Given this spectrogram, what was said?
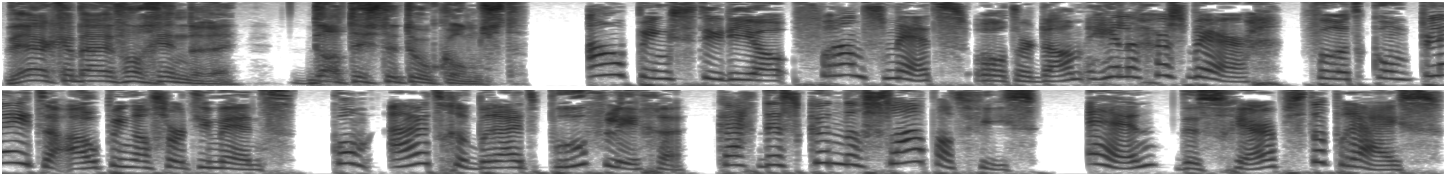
Werken bij Van Ginderen, dat is de toekomst. Auping Studio Frans Metz, Rotterdam Hilligersberg. Voor het complete Auping assortiment. Kom uitgebreid proef liggen. Krijg deskundig slaapadvies. En de scherpste prijs.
